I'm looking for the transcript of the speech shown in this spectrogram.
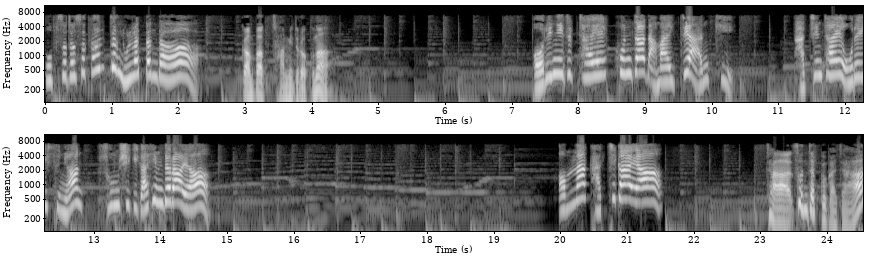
없어져서 깜짝 놀랐단다. 깜빡 잠이 들었구나. 어린이집 차에 혼자 남아있지 않기. 닫힌 차에 오래 있으면 숨쉬기가 힘들어요. 엄마, 같이 가요. 자, 손잡고 가자.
